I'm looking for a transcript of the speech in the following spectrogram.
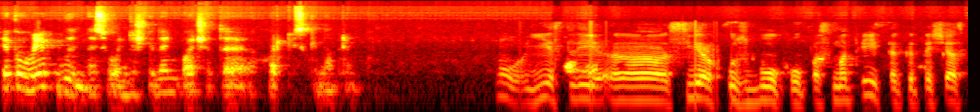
Як ви як ви на сьогоднішній день бачите харківський напрямок? Ну, если э, сверху сбоку посмотреть, так это сейчас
